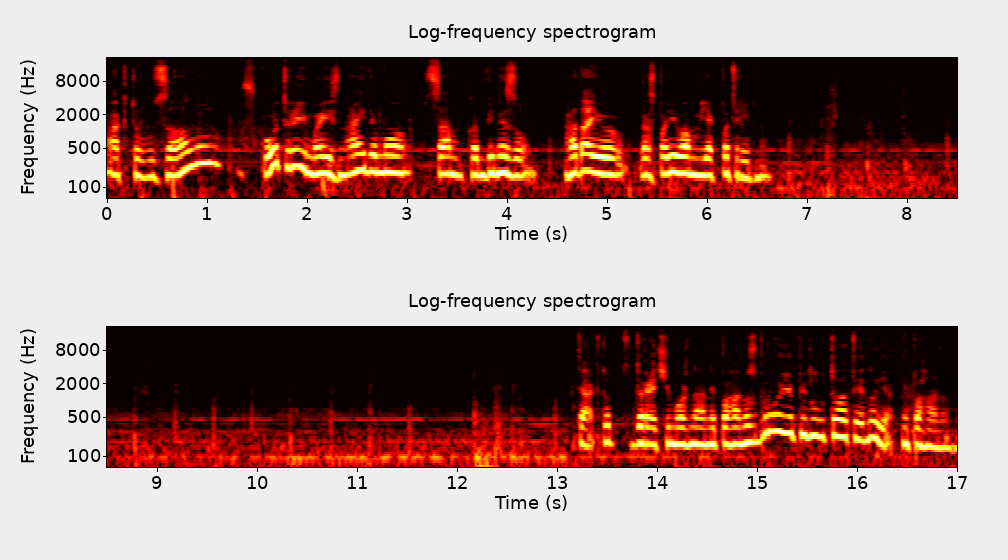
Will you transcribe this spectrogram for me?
актову залу, в котрій ми знайдемо сам комбінезон. Гадаю, розповім вам як потрібно. Так, тут, до речі, можна непогану зброю підлутати, ну як непогано.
